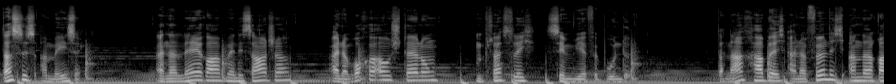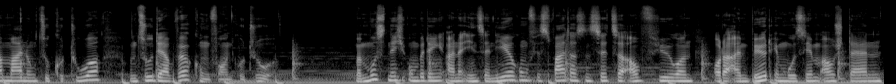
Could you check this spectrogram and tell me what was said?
Das ist amazing. Eine leere Vernissage, eine Woche Ausstellung und plötzlich sind wir verbunden. Danach habe ich eine völlig andere Meinung zu Kultur und zu der Wirkung von Kultur. Man muss nicht unbedingt eine Inszenierung für 2000 Sitze aufführen oder ein Bild im Museum ausstellen,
